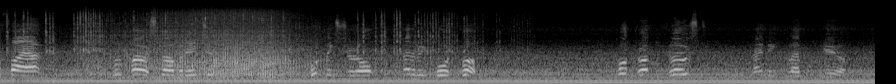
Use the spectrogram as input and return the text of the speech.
no fire. Full power starboard engine. Port mixture off. Feathering port prop. Port throttle closed. Landing flap gear.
